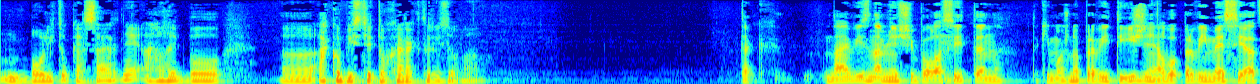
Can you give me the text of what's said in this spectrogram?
boli to kasárne, alebo ako by ste to charakterizoval? Tak najvýznamnejší bol asi ten taký možno prvý týždeň alebo prvý mesiac,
